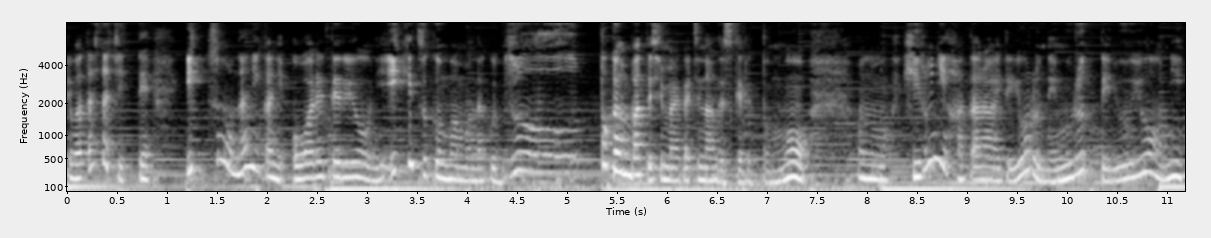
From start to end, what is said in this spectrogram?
で私たちっていつも何かに追われてるように息つく間もなくずっとと頑張ってしまいがちなんですけれどもあの昼に働いて夜眠るっていうように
